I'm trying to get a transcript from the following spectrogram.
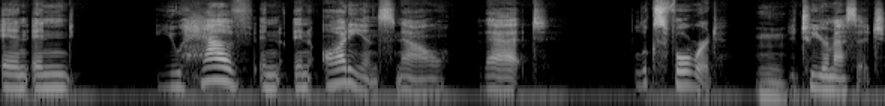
and and you have an, an audience now that looks forward Mm. to your message.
